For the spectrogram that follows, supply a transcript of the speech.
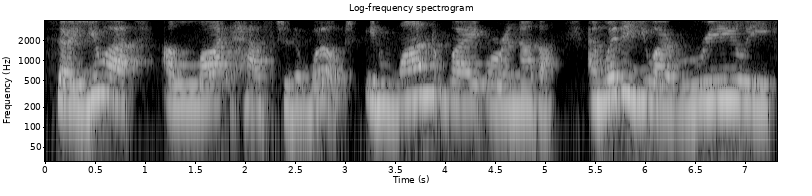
So you are a lighthouse to the world in one way or another. And whether you are really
